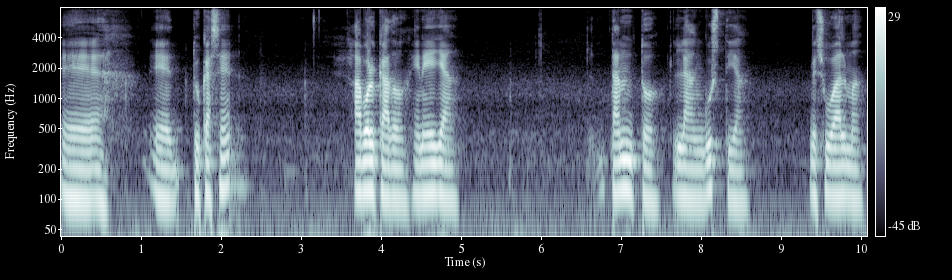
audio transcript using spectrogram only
eh, eh, Ducase ha volcado en ella tanto la angustia de su alma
